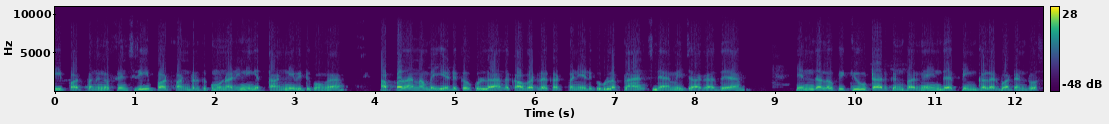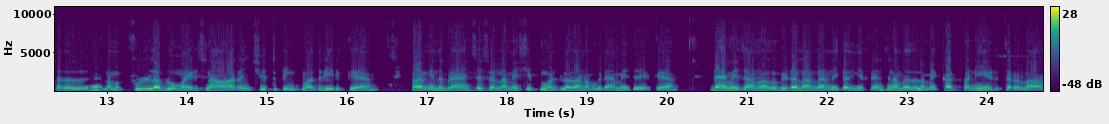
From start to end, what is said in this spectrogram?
ரீபார்ட் பண்ணுங்க. ஃப்ரெண்ட்ஸ் ரீபார்ட் பண்றதுக்கு முன்னாடி நீங்க தண்ணி விட்டுக்கோங்க. அப்பதான் நம்ம எடுக்கக்குள்ள அந்த கவர்ல கட் பண்ணி எடுக்கக்குள்ள பிளான்ஸ் டேமேஜ் ஆகாது. எந்த அளவுக்கு கியூட்டா இருக்குன்னு பாருங்க இந்த பிங்க் கலர் பட்டன் ரோஸ் அதாவது நமக்கு ஃபுல்லா ப்ளூம் ஆயிடுச்சுன்னா ஆரஞ்சு வித் பிங்க் மாதிரி இருக்கு. பாருங்க இந்த பிரான்ச்சஸ் எல்லாமே ஷிப்மெண்ட்ல தான் நமக்கு டேமேஜ் ஆயிருக்கு. டேமேஜ் ஆனாலும் விடலான்லாம் நினைக்காதீங்க. ஃப்ரெண்ட்ஸ் நம்ம அதெல்லாமே கட் பண்ணி எடுத்துடலாம்.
